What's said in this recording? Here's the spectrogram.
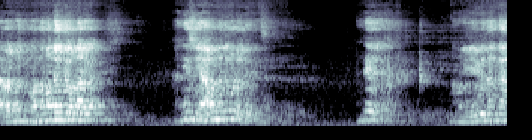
అరవై మంది వంద మంది అయితే ఉన్నారుగా? కనీసం యాభై మంది కూడా లేదు సార్. అంటే మనం ఏ విధంగా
